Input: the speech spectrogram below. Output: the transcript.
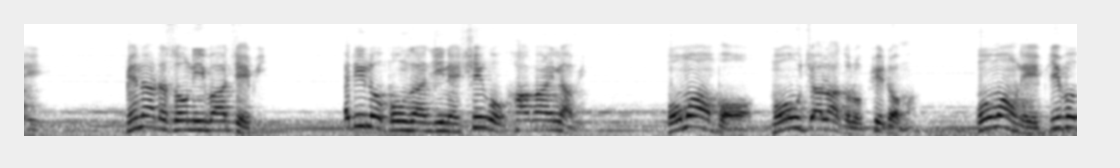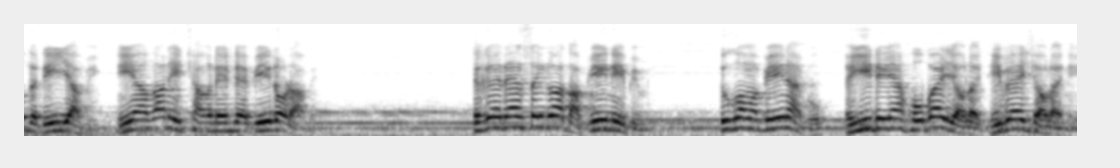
လေမျက်နှာတစ်စုံနီးပါးကျဲပြီးအဲ့ဒီလိုပုံစံကြီးနဲ့ရှေ့ကိုခါကိုင်းလာပြီ မုံမောင်ပေါ်မုံဦးကြလာသလိုဖြစ်တော့မှာမုံမောင်လေပြေးဖို့တတိရပြီနေရာကနေခြံကနေလှည့်ပြေးတော့တာပဲတကယ်တမ်းစိတ်ကသာပြေးနေပြီမယ်သူကမပြေးနိုင်ဘူးတရီတရန်ဟိုဘက်ရောက်လိုက်ဒီဘက်ရောက်လိုက်နေ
